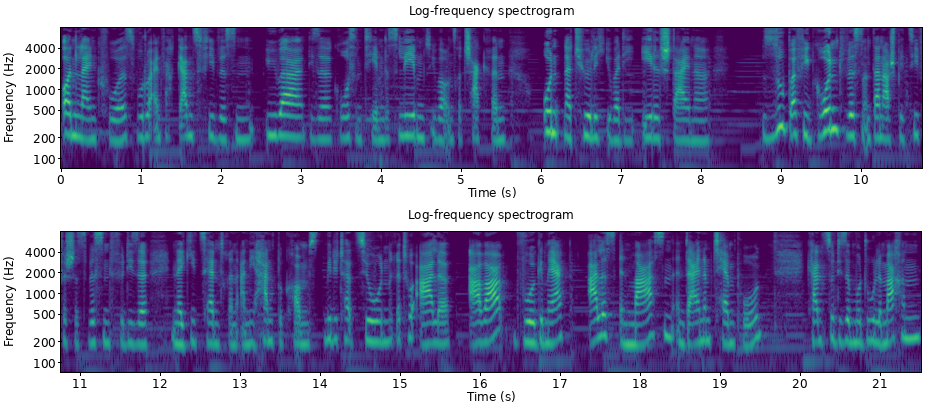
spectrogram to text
Online-Kurs, wo du einfach ganz viel Wissen über diese großen Themen des Lebens, über unsere Chakren und natürlich über die Edelsteine, super viel Grundwissen und dann auch spezifisches Wissen für diese Energiezentren an die Hand bekommst, Meditationen, Rituale, aber wohlgemerkt alles in Maßen, in deinem Tempo, kannst du diese Module machen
